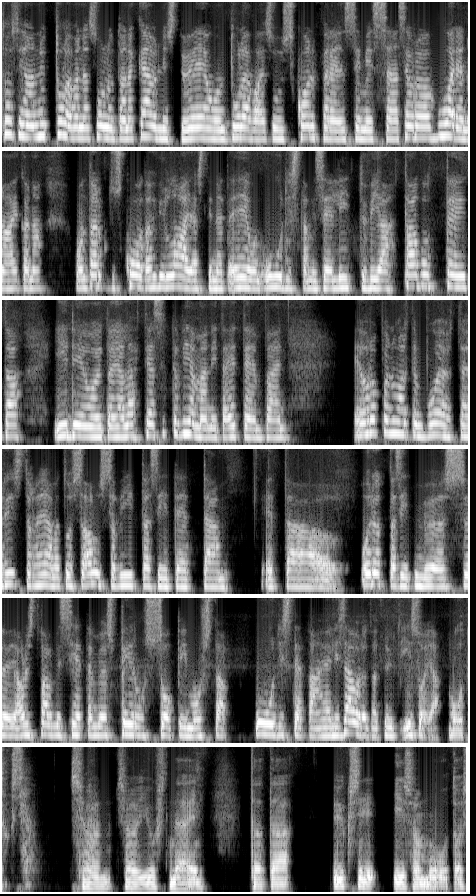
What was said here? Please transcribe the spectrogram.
Tosiaan nyt tulevana sunnuntaina käynnistyy EUn tulevaisuuskonferenssi, missä seuraavan vuoden aikana on tarkoitus koota hyvin laajasti näitä EUn uudistamiseen liittyviä tavoitteita, ideoita ja lähteä sitten viemään niitä eteenpäin. Euroopan nuorten puheenjohtaja Risto Rajala tuossa alussa viittasi, että, että odottaisit myös ja olisit valmis siihen, että myös perussopimusta uudistetaan. Eli sä odotat nyt isoja muutoksia. Se on, se on just näin. Tota, yksi iso muutos,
